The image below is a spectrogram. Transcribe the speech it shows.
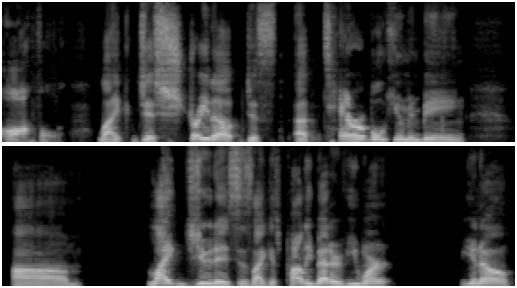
awful. Like just straight up, just a terrible human being. Um, like Judas is like it's probably better if you weren't, you know,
